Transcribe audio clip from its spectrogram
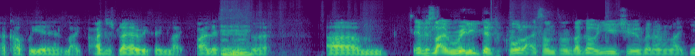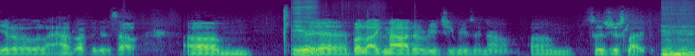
a couple years. Like I just play everything like by listening hmm to it. Um, if it's like really difficult, like sometimes I go on YouTube and I'm like, you know, like how do I figure this out? Um, Yeah. yeah, but like nah, I don't read sheet music now. Um, so it's just like hmm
